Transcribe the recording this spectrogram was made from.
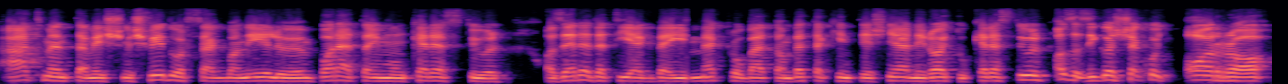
átmentem, és Svédországban élő barátaimon keresztül az eredetiekbe is megpróbáltam betekintést nyerni rajtuk keresztül. Az az igazság, hogy arra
